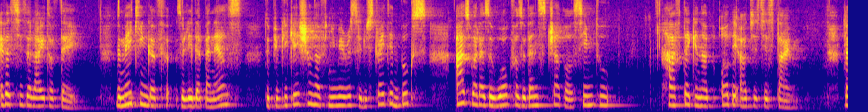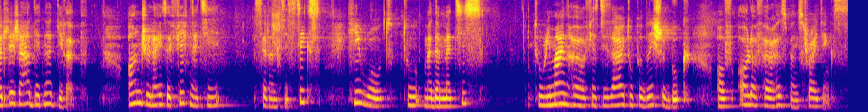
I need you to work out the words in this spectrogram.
ever see the light of day. The making of the Leda panels, the publication of numerous illustrated books, as well as the work for the Vence Chapel, seemed to have taken up all the artist's time. But Léjard did not give up. On July 5, 1976, he wrote to Madame Matisse to remind her of his desire to publish a book of all of her husband's writings.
